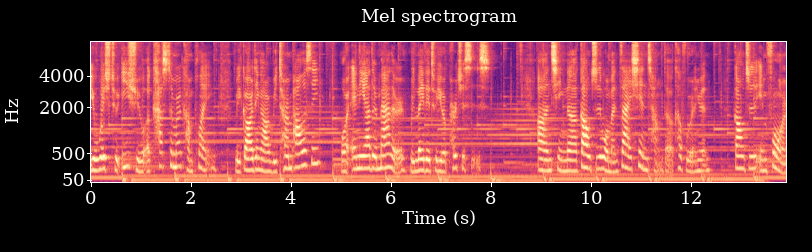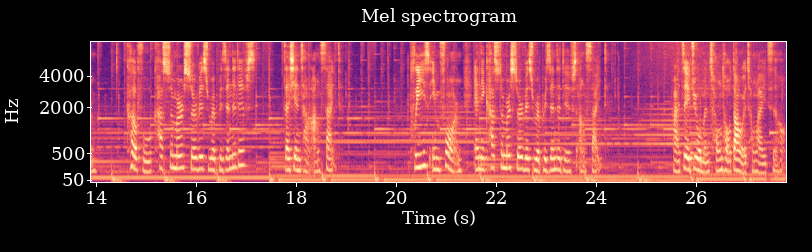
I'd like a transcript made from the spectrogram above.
you wish to issue a customer complaint regarding our return policy or any other matter related to your purchases，嗯，请呢告知我们在现场的客服人员，告知 inform 客服 customer service representatives 在现场 on site。Please inform any customer service representatives on site。 好，这一句我们从头到尾重来一次哈。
